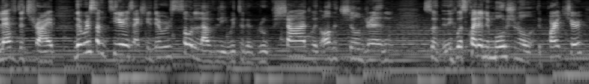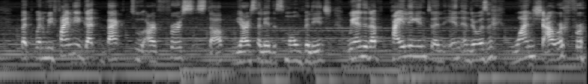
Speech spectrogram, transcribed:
left the tribe. There were some tears actually. They were so lovely. We took a group shot with all the children. So it was quite an emotional departure. But when we finally got back to our first stop, Yarsale, the small village, we ended up piling into an inn and there was like one shower for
